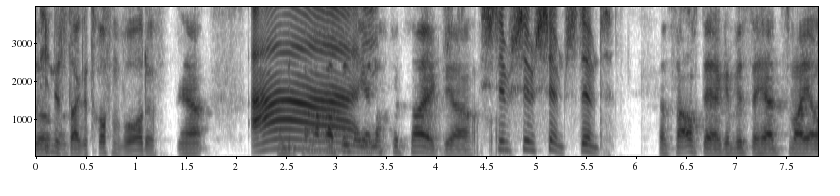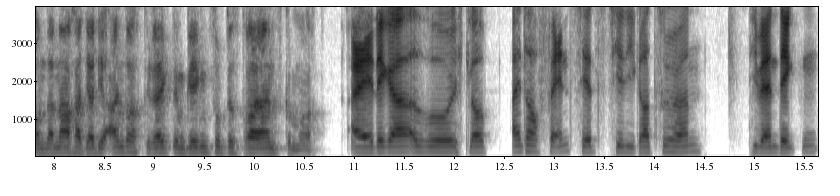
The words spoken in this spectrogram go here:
Martin ist da getroffen wurde. Ja. Und die Kamerabilder Ah, ja noch gezeigt, ja. Stimmt, stimmt, stimmt, stimmt. Das war auch der gewisse Herr Zweier. Und danach hat ja die Eintracht direkt im Gegenzug das 3-1 gemacht. Ey, Digga, also ich glaube, Eintracht-Fans jetzt hier, die gerade zuhören, die werden denken,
